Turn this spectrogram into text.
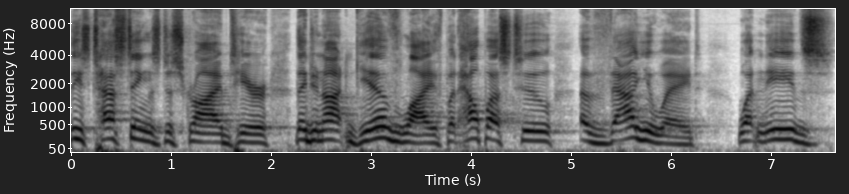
These testings described here, they do not give life, but help us to evaluate what needs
